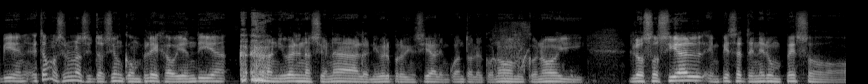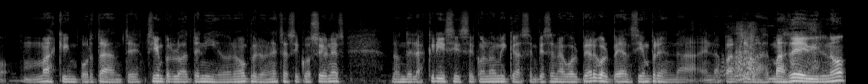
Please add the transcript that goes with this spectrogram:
Bien, estamos en una situación compleja hoy en día a nivel nacional, a nivel provincial en cuanto a lo económico, ¿no? Y lo social empieza a tener un peso más que importante, siempre lo ha tenido, ¿no? Pero en estas ecuaciones donde las crisis económicas empiezan a golpear, golpean siempre en la, en la parte más, más débil, ¿no?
